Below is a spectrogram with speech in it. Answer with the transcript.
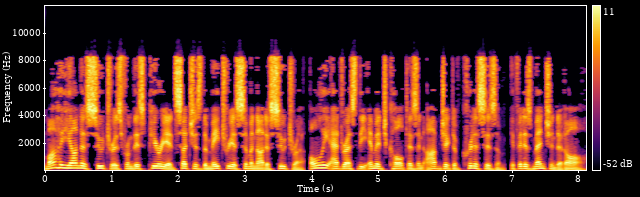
Mahayana sutras from this period such as the Maitreya Simhanada Sutra, only address the image cult as an object of criticism, if it is mentioned at all.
